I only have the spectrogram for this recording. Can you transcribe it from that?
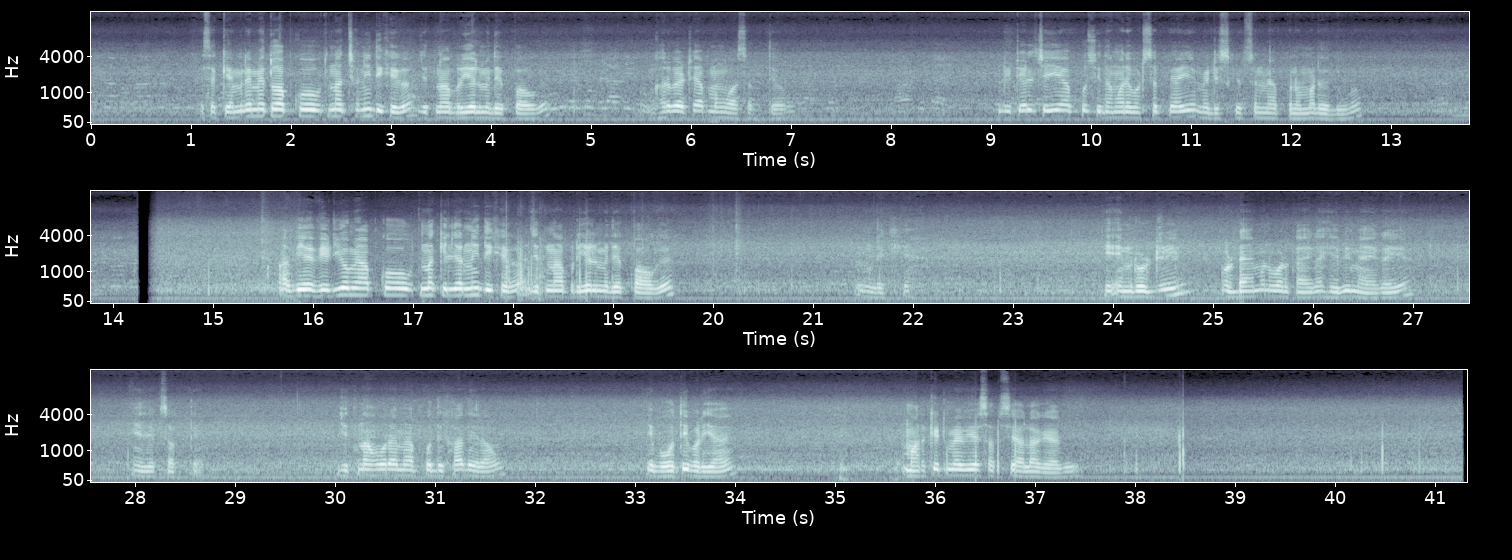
ऐसे कैमरे में तो आपको उतना अच्छा नहीं दिखेगा जितना आप रियल में देख पाओगे। घर बैठे आप मंगवा सकते हो। डिटेल चाहिए आपको, सीधा हमारे व्हाट्सएप पे आइए, मैं डिस्क्रिप्शन में आपको नंबर दे दूँगा। अब ये वीडियो में आपको उतना क्लियर नहीं दिखेगा जितना आप रियल में देख पाओगे। देखिए, ये एम्ब्रॉयडरी और डायमंड वर्क आएगा हेवी में आएगा ये। ये देख सकते हैं। जितना हो रहा है मैं आपको दिखा दे रहा हूँ। ये बहुत ही बढ़िया है। मार्केट में भी ये सबसे अलग है अभी।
